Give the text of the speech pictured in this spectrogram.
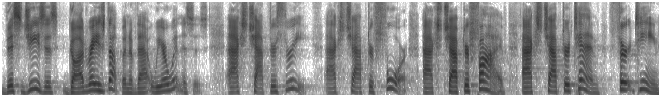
This Jesus God raised up, and of that we are witnesses. Acts chapter 3, Acts chapter 4, Acts chapter 5, Acts chapter 10, 13,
